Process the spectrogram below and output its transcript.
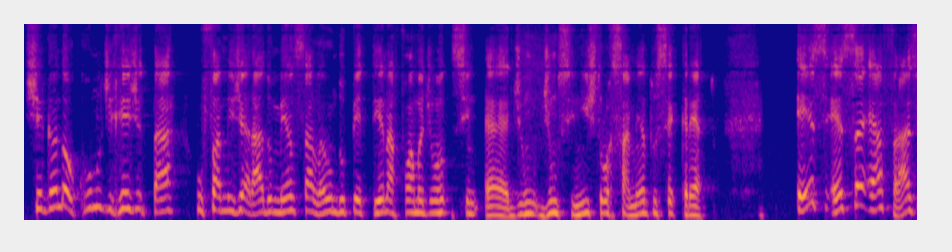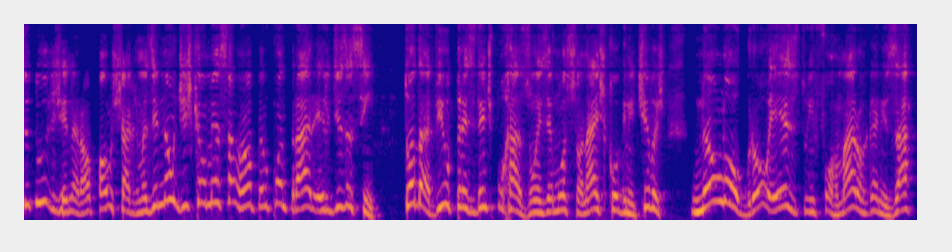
chegando ao cúmulo de reeditar o famigerado mensalão do PT na forma de um, eh, de um- de um sinistro orçamento secreto. Esse- essa é a frase do general Paulo Chagas, mas ele não diz que é um mensalão, pelo contrário, ele diz assim: todavia, o presidente, por razões emocionais cognitivas, não logrou êxito em formar, organizar,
